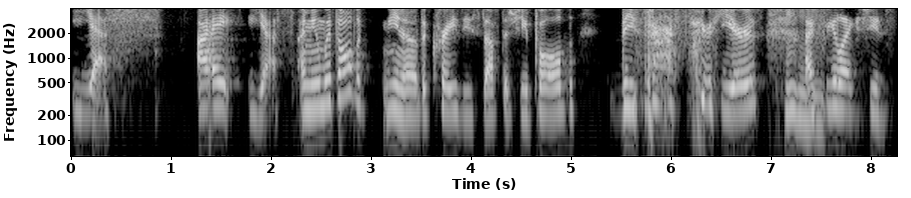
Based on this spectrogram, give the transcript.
Yes. I yes. I mean with all the, you know, the crazy stuff that she pulled these past two years, I feel like she's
